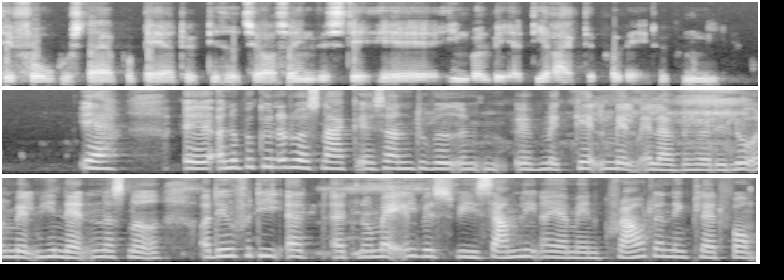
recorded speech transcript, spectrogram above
det fokus, der er på bæredygtighed til også at investere, øh, involvere direkte privatøkonomi. Ja, øh, og nu begynder du at snakke øh, sådan, du ved, øhm, øh, med gæld mellem, eller hvad hedder det, lån mellem hinanden og sådan noget. Og det er jo fordi, at, at normalt, hvis vi sammenligner jer med en crowdlending-platform,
